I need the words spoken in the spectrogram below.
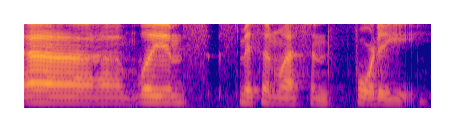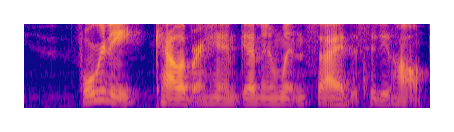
um Williams Smith and Wesson 40, 40 caliber handgun and went inside City Hall.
